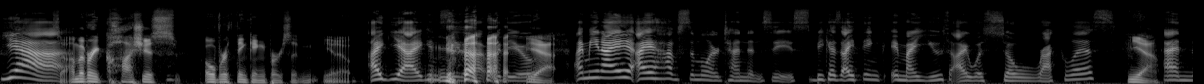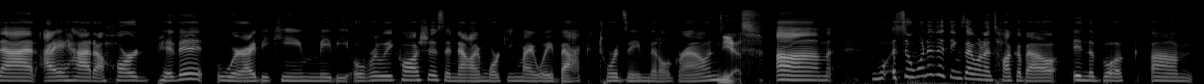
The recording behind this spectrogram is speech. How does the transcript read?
Yeah. So I'm a very cautious overthinking person. You know. I yeah, I can see that with you. Yeah. I mean, I I have similar tendencies because I think in my youth I was so reckless Yeah. and that I had a hard pivot where I became maybe overly cautious and now I'm working my way back towards a middle ground. Yes. Um so one of the things I want to talk about in the book um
